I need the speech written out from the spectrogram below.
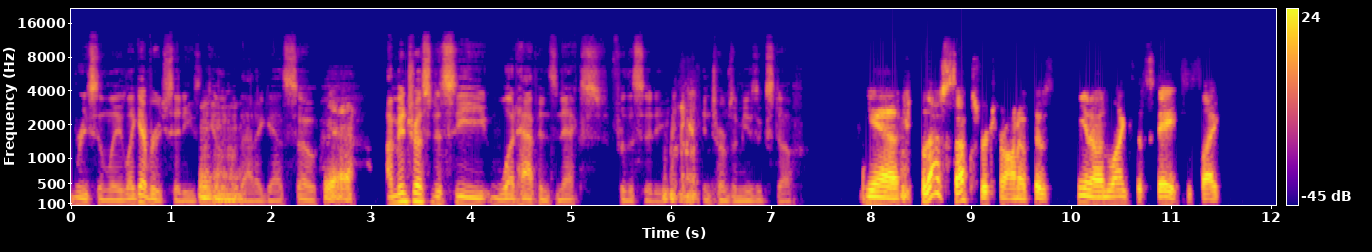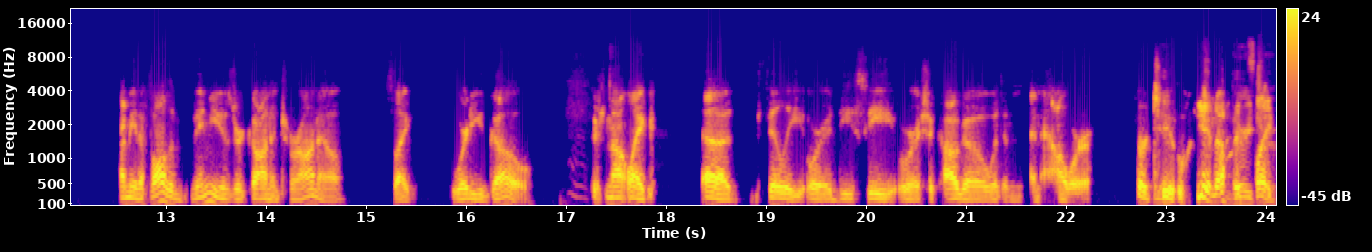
recently, like every city's dealing with Mhm. that, I guess. So Yeah. I'm interested to see what happens next for the city in terms of music stuff. Yeah. Well, that sucks for Toronto because, you know, unlike the States, it's like, I mean, if all the venues are gone in Toronto, it's like, where do you go? There's not like a Philly or a DC or a Chicago within an hour or Yeah. two, you know? Very it's true. like,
